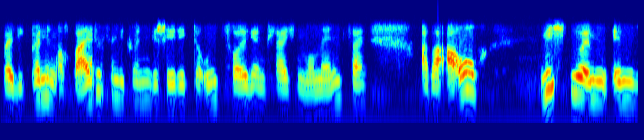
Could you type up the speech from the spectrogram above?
Weil die können auch beides sein, die können Geschädigter und Zeuge im gleichen Moment sein, aber auch nicht nur im, im,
